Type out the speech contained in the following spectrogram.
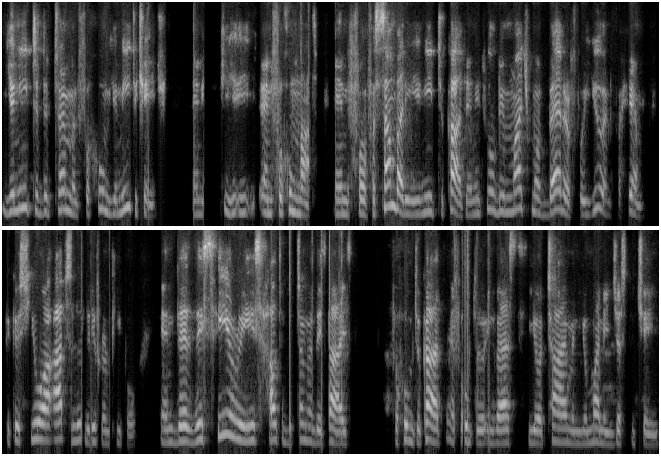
you need to determine for whom you need to change and and for whom not. And for, for somebody you need to cut, and it will be much more better for you and for him because you are absolutely different people. And the, this theory is how to determine these guys for whom to cut and for whom to invest your time and your money just to change.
